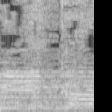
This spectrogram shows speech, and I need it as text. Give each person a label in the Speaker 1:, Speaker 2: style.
Speaker 1: ಬೇಕಾ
